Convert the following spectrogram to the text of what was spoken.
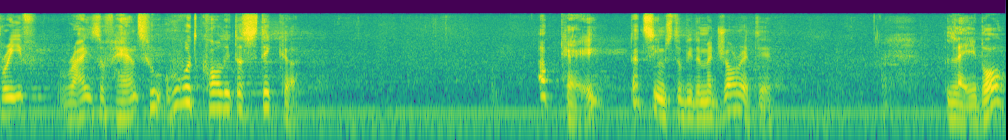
brief rise of hands. Who, who would call it a sticker? Okay, that seems to be the majority. Label.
